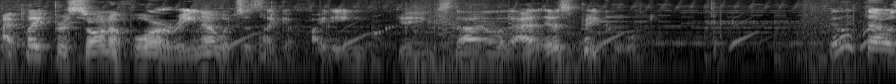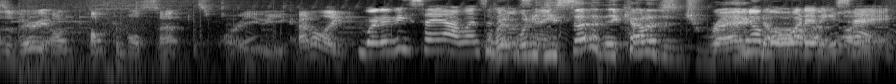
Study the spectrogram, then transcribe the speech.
I played Persona 4 Arena, which is like a fighting game style. That- It was pretty cool. I feel like that was a very uncomfortable sentence for you. You kind of like What did he say? I wasn't when, when he said it, it kind of just dragged. no, but what did he like- say?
